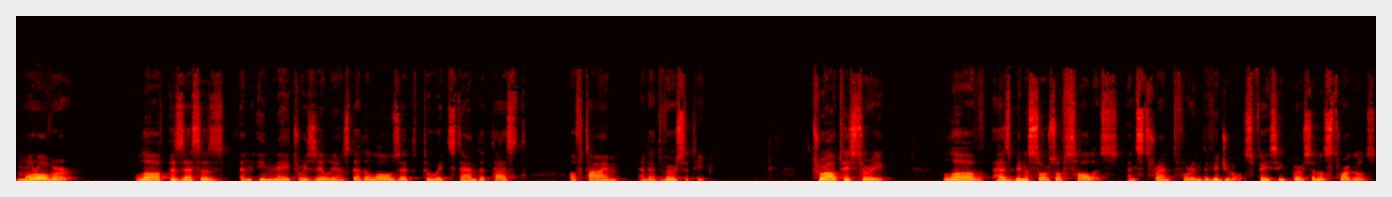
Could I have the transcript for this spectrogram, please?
Moreover, love possesses an innate resilience that allows it to withstand the test of time and adversity. Throughout history, love has been a source of solace and strength for individuals facing personal struggles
